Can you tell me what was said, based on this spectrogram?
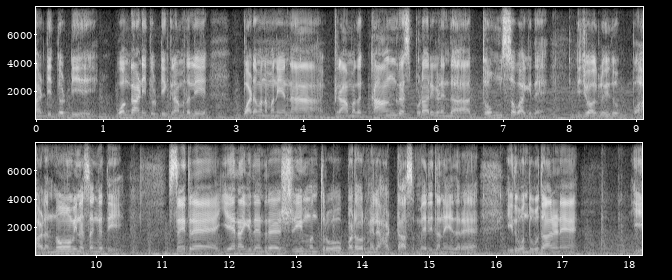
ಹಡ್ಡಿ ದೊಡ್ಡಿ ಒಂಗಾಣಿ ದೊಡ್ಡಿ ಗ್ರಾಮದಲ್ಲಿ ಬಡವನ ಮನೆಯನ್ನ ಗ್ರಾಮದ ಕಾಂಗ್ರೆಸ್ ಪುಡಾರಿಗಳಿಂದ ಧ್ವಂಸವಾಗಿದೆ. ನಿಜವಾಗ್ಲೂ ಇದು ಬಹಳ ನೋವಿನ ಸಂಗತಿ. ಸ್ನೇಹಿತರೆ, ಏನಾಗಿದೆ ಅಂದರೆ ಶ್ರೀಮಂತರು ಬಡವರ ಮೇಲೆ ಹಟ್ಟ ಮೆರಿತಾನೆ ಇದ್ದಾರೆ. ಇದು ಒಂದು ಉದಾಹರಣೆ. ಈ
